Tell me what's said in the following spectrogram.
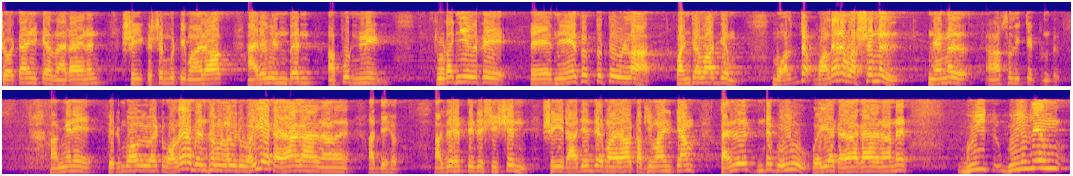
ചോറ്റാനിക്ക നാരായണൻ ശ്രീ കൃഷ്ണൻകുട്ടി മാരാ അരവിന്ദൻ അപ്പുണ്ണി തുടങ്ങിയവരുടെ നേതൃത്വത്തിലുള്ള പഞ്ചവാദ്യം വളരെ വളരെ വർഷങ്ങൾ ഞങ്ങൾ ആസ്വദിച്ചിട്ടുണ്ട്. അങ്ങനെ പെരുമ്പാവൂരുമായിട്ട് വളരെ ബന്ധമുള്ള ഒരു വലിയ കലാകാരനാണ് അദ്ദേഹം. അദ്ദേഹത്തിന്റെ ശിഷ്യൻ ശ്രീ രാജേന്ദ്ര മാരാർക്ക് അഭിമാനിക്കാം. തന്റെ ഗുരു വലിയ കലാകാരനാണ്. ഗുരു- ഗുരുവിനും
